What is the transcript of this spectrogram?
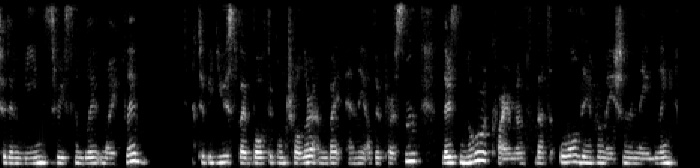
to the means reasonably likely, to be used by both the controller and by any other person, there is no requirement that all the information enabling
